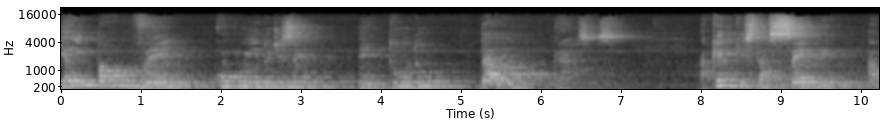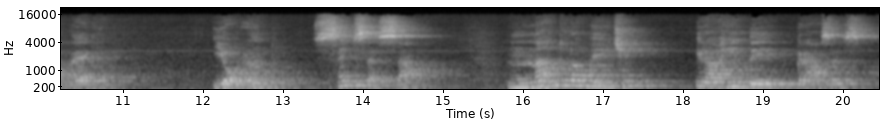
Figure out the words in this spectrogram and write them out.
E aí Paulo vem concluindo dizendo: em tudo dai graças. Aquele que está sempre alegre e orando sem cessar, naturalmente irá render graças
